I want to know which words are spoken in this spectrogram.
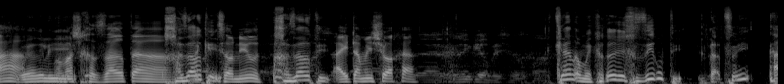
אה, לי- ממש חזרת חזרתי. בקיצוניות. חזרתי. היית מישהו אחר. כן, המקרר החזיר אותי לעצמי.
